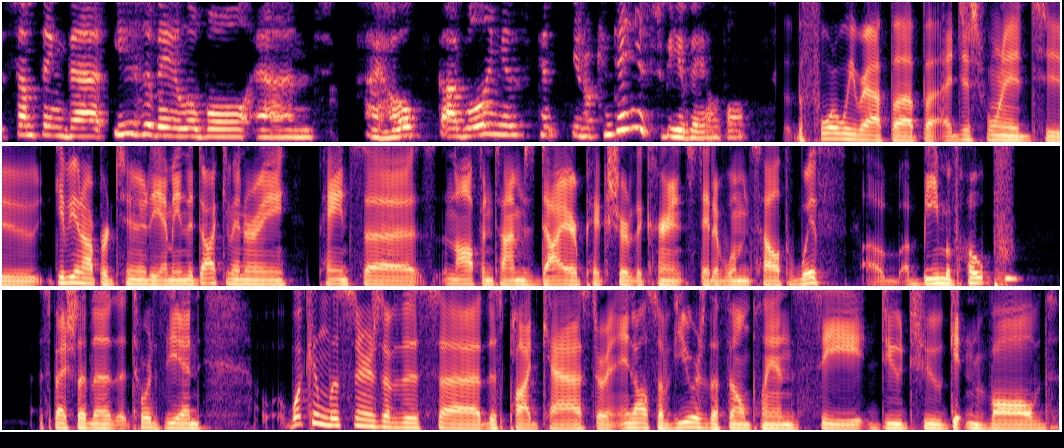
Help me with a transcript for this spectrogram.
something that is available and I hope, God willing, is you know continues to be available before we wrap up, I just wanted to give you an opportunity. I mean, the documentary paints a, an oftentimes dire picture of the current state of women's health with a, a beam of hope, especially the, the, towards the end. What can listeners of this uh, this podcast or and also viewers of the film Plan C do to get involved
